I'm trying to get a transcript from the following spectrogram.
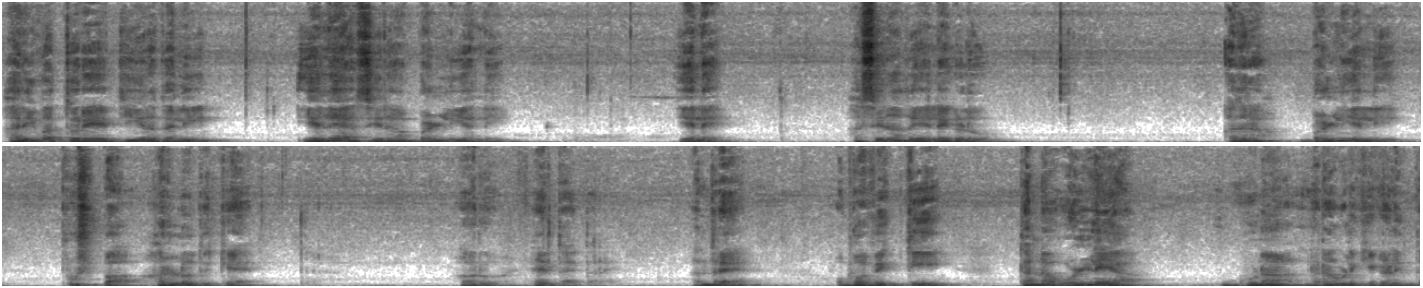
ಹರಿವ ತೊರೆ ತೀರದಲ್ಲಿ ಎಲೆ ಹಸಿರ ಬಳ್ಳಿಯಲ್ಲಿ ಎಲೆ. ಹಸಿರಾದ ಎಲೆಗಳು ಅದರ ಬಳ್ಳಿಯಲ್ಲಿ ಪುಷ್ಪ ಹರಳೋದಕ್ಕೆ ಅವರು ಹೇಳ್ತಾ ಇದ್ದಾರೆ. ಅಂದರೆ ಒಬ್ಬ ವ್ಯಕ್ತಿ ತನ್ನ ಒಳ್ಳೆಯ ಗುಣ ನಡವಳಿಕೆಗಳಿಂದ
